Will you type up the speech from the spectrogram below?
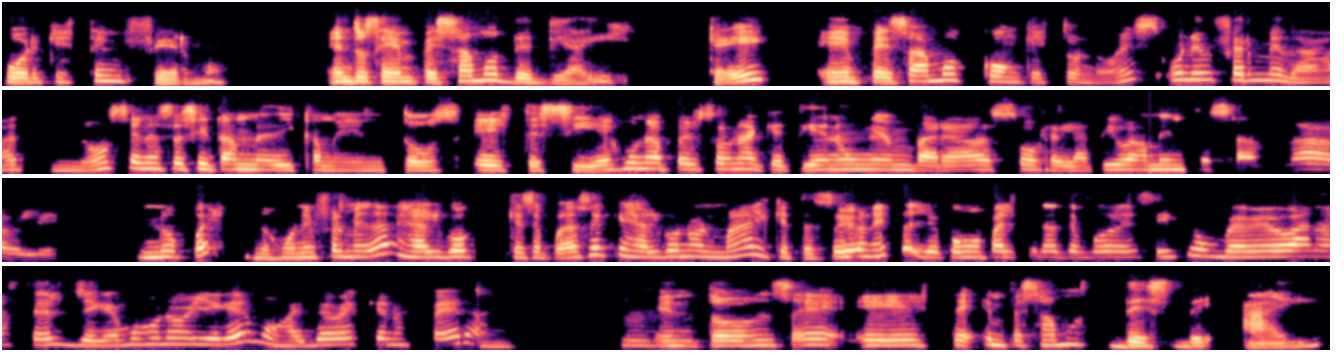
porque está enfermo. Entonces empezamos desde ahí, ¿ok? Empezamos con que esto no es una enfermedad, no se necesitan medicamentos. Este, si es una persona que tiene un embarazo relativamente saludable, no, pues, no es una enfermedad, es algo que se puede hacer, que es algo normal, que te soy honesta, yo como partida te puedo decir que un bebé va a nacer, lleguemos o no lleguemos, hay bebés que no esperan. Entonces, este, empezamos desde ahí,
